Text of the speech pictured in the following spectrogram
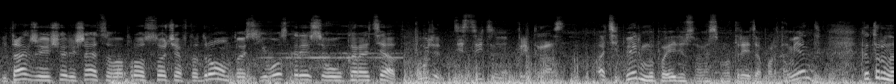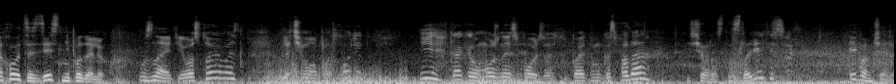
И также еще решается вопрос с Сочи автодромом, то есть его, скорее всего, укоротят. Будет действительно прекрасно. А теперь мы поедем с вами смотреть апартамент, который находится здесь неподалеку. Узнаете его стоимость, для чего он подходит и как его можно использовать. Поэтому, господа, еще раз насладитесь и помчали.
